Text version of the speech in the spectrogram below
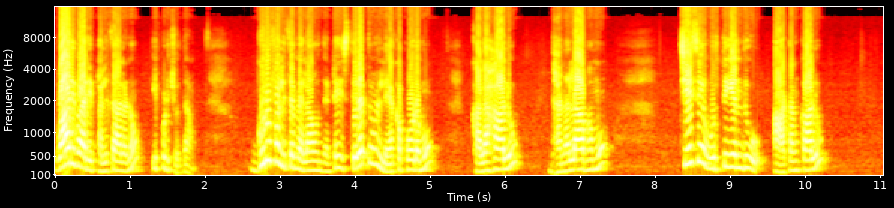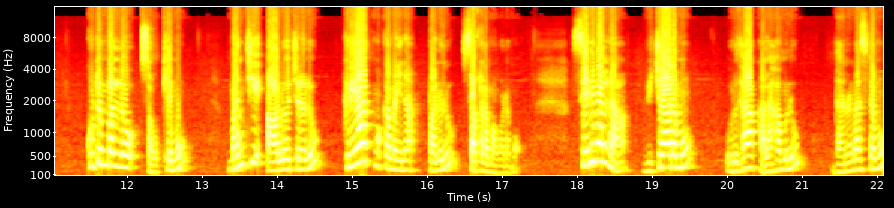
వారి వారి ఫలితాలను ఇప్పుడు చూద్దాం. గురు ఫలితం ఎలా ఉందంటే స్థిరత్వం లేకపోవడము కలహాలు ధనలాభము చేసే వృత్తి యందు ఆటంకాలు కుటుంబంలో సౌఖ్యము మంచి ఆలోచనలు క్రియాత్మకమైన పనులు సఫలమవ్వడము. శని వలన విచారము వృధా కలహములు ధన నష్టము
